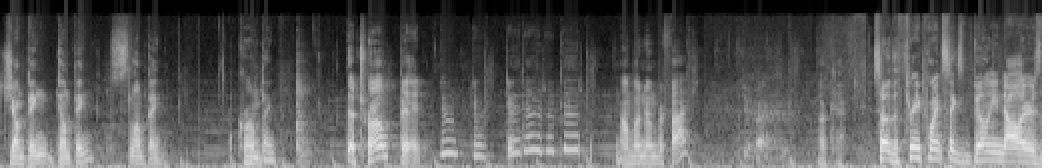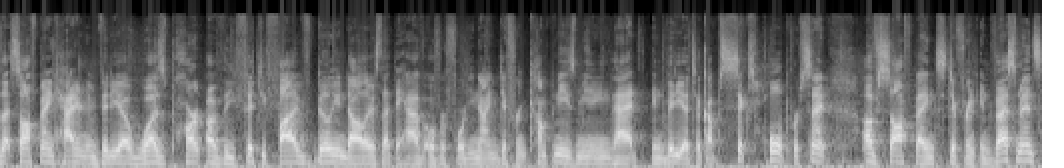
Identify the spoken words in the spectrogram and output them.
jumping, dumping, slumping. Crumping. The trumpet. Mambo number five? Okay. So the $3.6 billion that SoftBank had in NVIDIA was part of the $55 billion that they have over 49 different companies, meaning that NVIDIA took up six whole percent of SoftBank's different investments.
